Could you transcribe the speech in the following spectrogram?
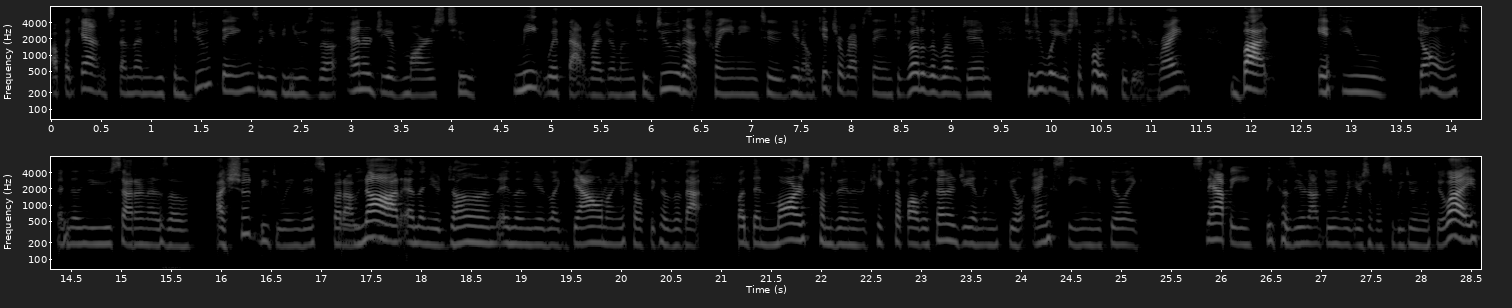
up against and then you can do things and you can use the energy of mars to meet with that regimen to do that training to you know get your reps in to go to the room gym to do what you're supposed to do Gotcha. right but if you don't and then you use saturn as a i should be doing this but i'm not and then you're done and then you're like down on yourself because of that but then mars comes in and it kicks up all this energy and then you feel angsty and you feel like snappy because you're not doing what you're supposed to be doing with your life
